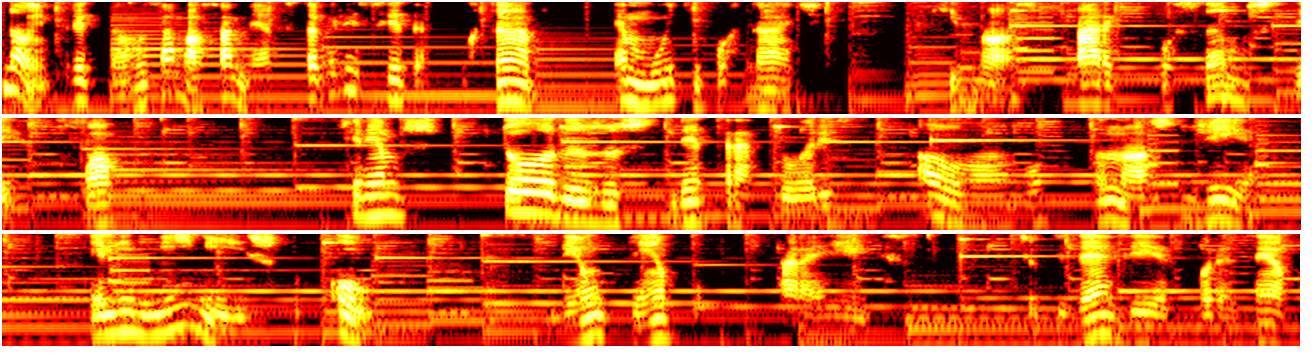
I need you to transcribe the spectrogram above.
não entregamos a nossa meta estabelecida. Portanto, é muito importante que nós, para que possamos ter foco, tiremos todos os detratores ao longo do nosso dia. Elimine isso ou dê um tempo para eles. Se eu quiser ver, por exemplo,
